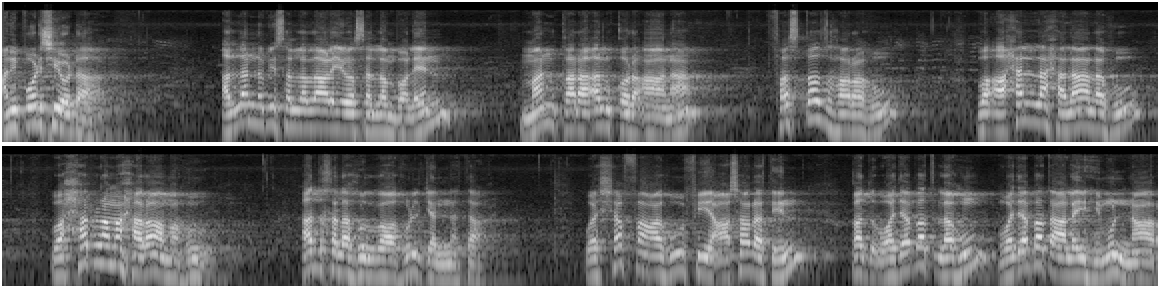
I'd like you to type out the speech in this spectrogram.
আমি পড়ছি ওটা। আল্লাহ নবী সাল্লাহ আলী ওয়াসাল্লাম বলেন, মান কারা আল কোরআনা ফস্তাজ হরাহু ও আহাল্লা হালালাহু ও হার্রামা হারামাহু। আদখালাহুল্লাহুল জান্নাতা ও শাফাহু ফি আসারাতিন কদ ওয়াজাবাত লাহুম ওয়াজাবাত আলাইহিমুন নার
